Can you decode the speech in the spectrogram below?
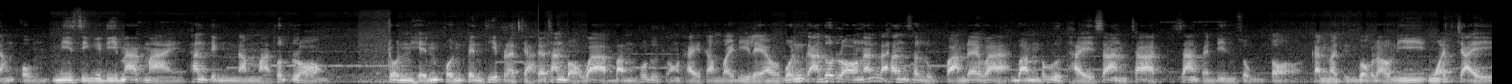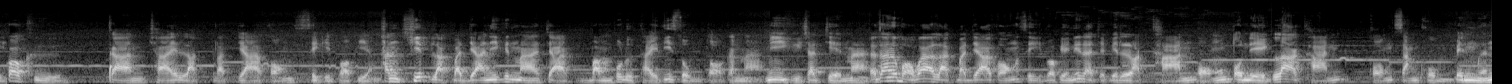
สังคม มีสิ่งดีมากมาย ท่านจึงนำมาทดลอง จนเห็นผลเป็นที่ประจักษ์และท่านบอกว่าบัมพบุรุษของไทยทำไว้ดีแล้ว ผลการทดลองนั้นแหละท่านสรุปความได้ว่าบัมพบุรุษไทยสร้างชาติสร้างแผ่นดินส่งต่อกันมาถึงพวกเรานี้ หัวใจก็คือการใช้หลักปรัชญาของเศรษฐกิจพอเพียง ท่านคิดหลักปรัชญานี้ขึ้นมาจากบัมพบุรุษไทยที่ส่งต่อกันมา นี่คือชัดเจนมาก แล้วท่านก็บอกว่าหลักปรัชญาของเศรษฐกิจพอเพียงนี่แหละจะเป็นหลักฐานของตนเองรากฐานของสังคม เป็นเหมือน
